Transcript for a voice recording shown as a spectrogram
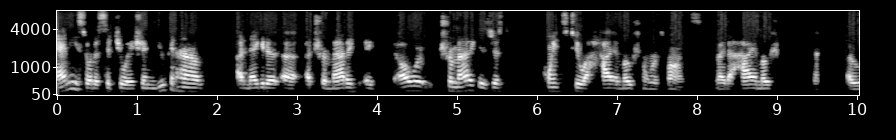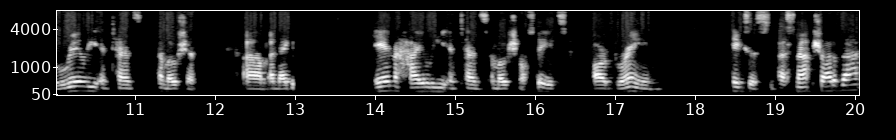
any sort of situation, you can have a negative, uh, a traumatic, a, all traumatic is just points to a high emotional response, right? A high emotion, a really intense emotion, um, a negative. In highly intense emotional states, our brain takes a, a snapshot of that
